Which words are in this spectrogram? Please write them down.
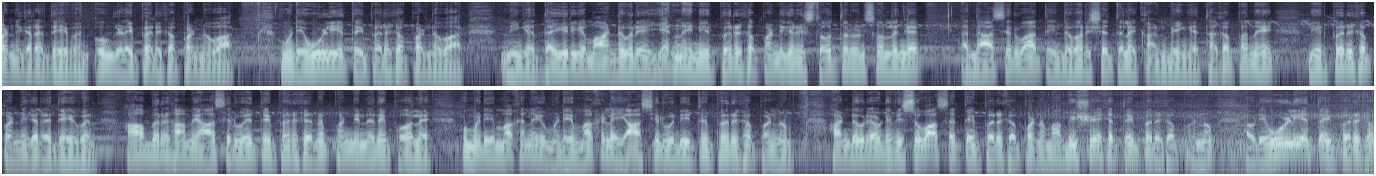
பண்ணுகிற தேவன் உங்களை பெருக பண்ணுவார். உங்களுடைய ஊழியத்தை பெருக பண்ணுவார். நீங்கள் தைரியம் ஆண்டவரே என்னை நீர் பெருக பண்ணுகிற ஸ்தோத்திரம்னு சொல்லுங்கள் அந்த ஆசிர்வாதத்தை இந்த வருஷத்தில் காண்பீங்க. தகப்பனே நீர் பெருக பண்ணுகிற தேவன். ஆபரகாமை ஆசிர்வாதத்தை பெருக பண்ணினதை போல உம்முடைய மகனை உம்முடைய மகளை ஆசிர்வதித்து பெருக பண்ணும். ஆண்டவரே அவருடைய விசுவாசத்தை பெருக பண்ணும். அபிஷேகத்தை பெருக பண்ணும். அவருடைய ஊழியத்தை பெருக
